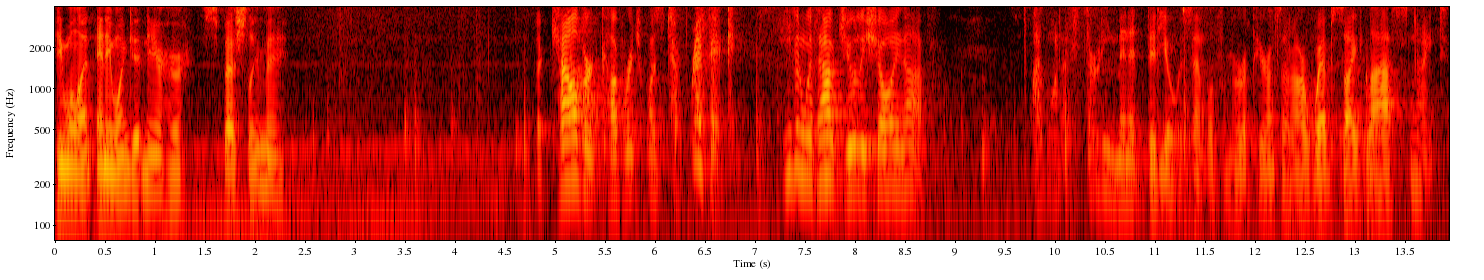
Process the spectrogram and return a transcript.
he won't let anyone get near her, especially me. The Calvert coverage was terrific, even without Julie showing up. I want a 30 minute video assembled from her appearance on our website last night.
